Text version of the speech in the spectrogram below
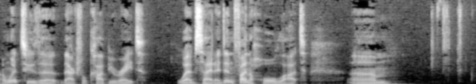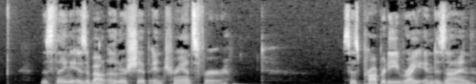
I went to the, the actual copyright website. I didn't find a whole lot. Um, this thing is about ownership and transfer. Says property right in design.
